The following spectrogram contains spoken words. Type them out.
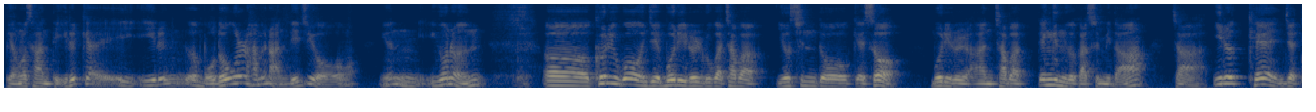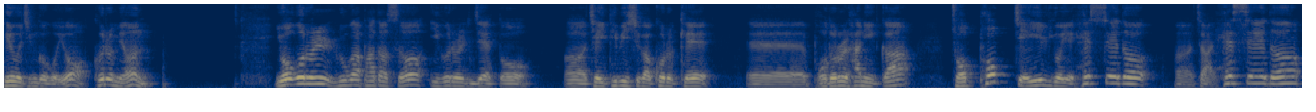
변호사한테 이렇게 이런 거 모독을 하면 안 되지요. 이건 이거는 어 그리고 이제 머리를 누가 잡아 여신도께서 머리를 안 잡아 당긴 것 같습니다. 자 이렇게 이제 되어진 거고요. 그러면 요거를 누가 받아서 이거를 이제 또 어, JTBC가 그렇게 에, 보도를 하니까 조폭 제1교회 헤세더 어, 자 헤세더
